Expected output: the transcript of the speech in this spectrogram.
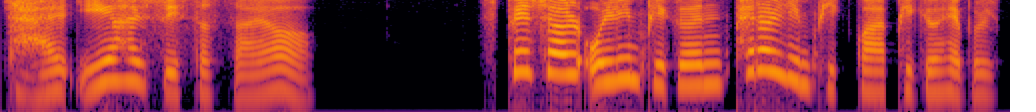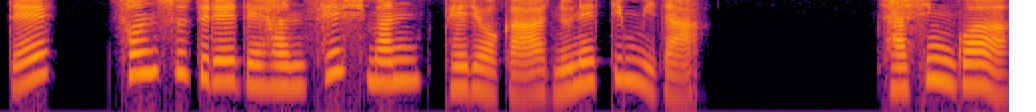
잘 이해할 수 있었어요. 스페셜 올림픽은 패럴림픽과 비교해 볼 때 선수들에 대한 세심한 배려가 눈에 띕니다. 자신과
